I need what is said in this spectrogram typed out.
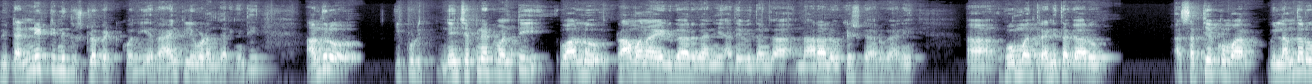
వీటన్నిటిని దృష్టిలో పెట్టుకొని ర్యాంకులు ఇవ్వడం జరిగింది. అందులో ఇప్పుడు నేను చెప్పినటువంటి వాళ్ళు రామానాయుడు గారు కానీ అదేవిధంగా నారా లోకేష్ గారు కానీ హోంమంత్రి అనిత గారు సత్యకుమార్ వీళ్ళందరూ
